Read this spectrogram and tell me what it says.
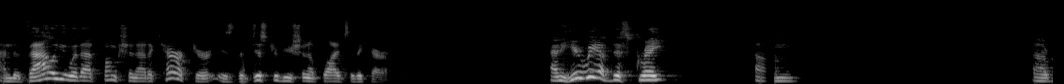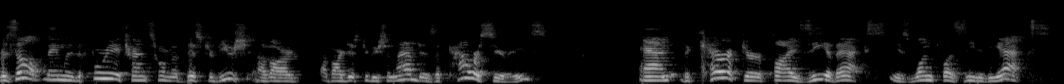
and the value of that function at a character is the distribution applied to the character. And here we have this great um, uh, result, namely the Fourier transform of distribution of our of our distribution lambda is a power series, and the character phi z of x is one plus z to the x.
